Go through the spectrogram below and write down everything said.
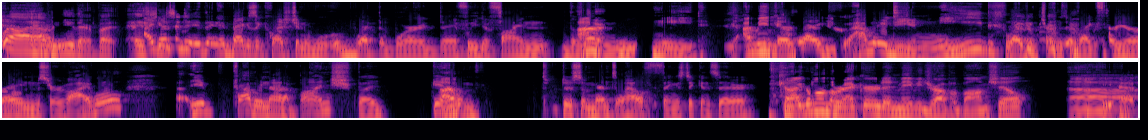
Well, I haven't Um, either, but it's I just, guess it, it begs the question what the word, if we define the word need. I mean, Because, like, how many do you need? Like, in terms of, like, for your own survival? Uh, you Probably not a bunch, but, you I- know, there's some mental health things to consider. can I go on the record and maybe drop a bombshell? Uh, Yeah.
